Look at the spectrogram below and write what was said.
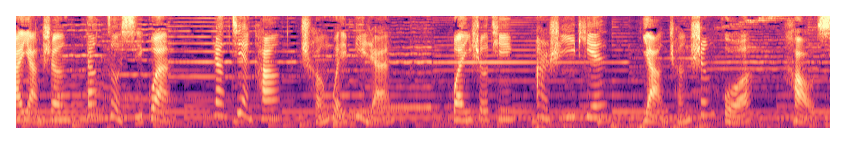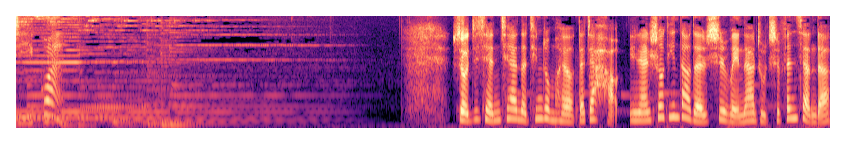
把养生当作习惯，让健康成为必然。欢迎收听《二十一天养成生活好习惯》。手机前，亲爱的听众朋友，大家好！依然收听到的是维娜主持分享的《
